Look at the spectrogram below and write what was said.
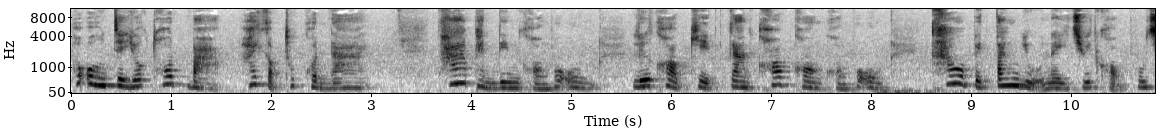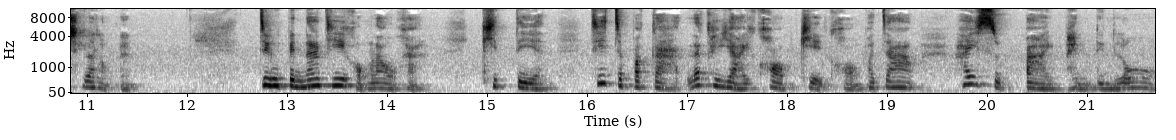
พระองค์จะยกโทษบาปให้กับทุกคนได้ ถ้าแผ่นดินของพระองค์ หรือขอบเขตการครอบครองของพระองค์เข้าไปตั้งอยู่ในชีวิตของผู้เชื่อเหล่านั้น จึงเป็นหน้าที่ของเราค่ะคิดเตียน ที่จะประกาศและขยายขอบเขตของพระเจ้า ให้สุดปลายแผ่นดินโลก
